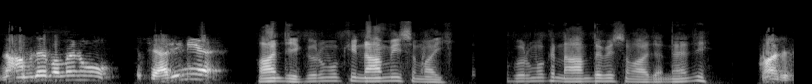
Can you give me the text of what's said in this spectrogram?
ਨਾਮ ਦੇ ਮੰਮੇ ਨੂੰ ਸਿਆਰੀ ਨਹੀਂ ਹੈ। ਹਾਂਜੀ ਗੁਰਮੁਖੀ ਨਾਮ ਹੀ ਸਮਾਈ। ਗੁਰਮੁਖ ਨਾਮ ਦੇ ਵਿੱਚ ਸਮਾ ਜਾਂਦੇ ਹੈ ਜੀ। ਹਾਂਜੀ।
